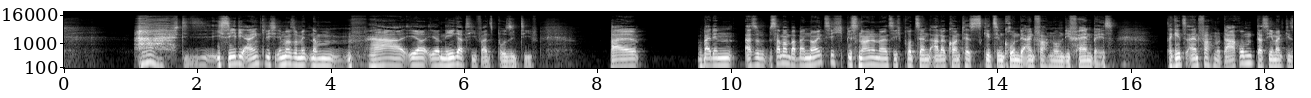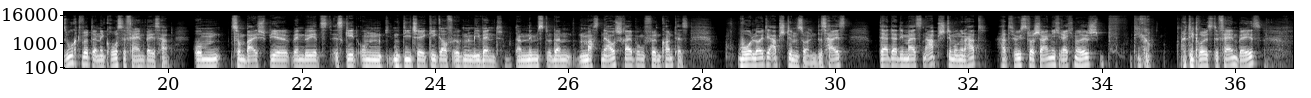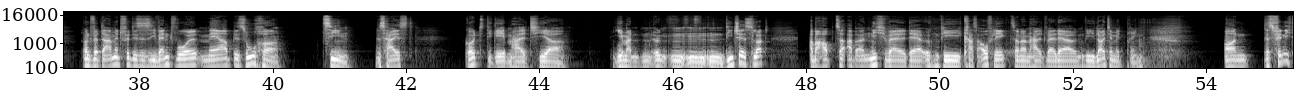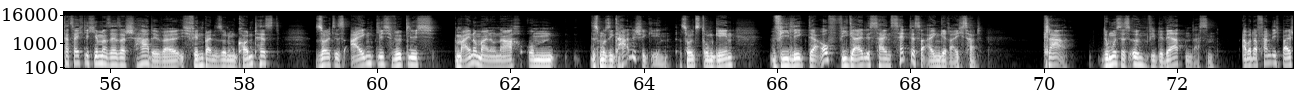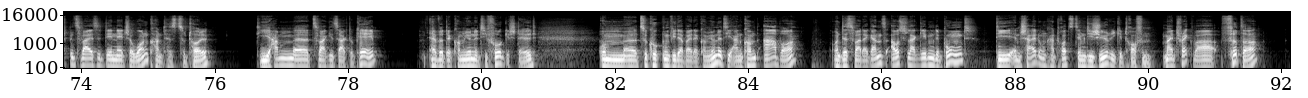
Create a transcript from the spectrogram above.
ich sehe die eigentlich immer so mit einem ja, eher eher negativ als positiv. Weil bei den, also sagen wir mal, bei 90 bis 99 Prozent aller Contests geht es im Grunde einfach nur um die Fanbase. Da geht es einfach nur darum, dass jemand gesucht wird, der eine große Fanbase hat. Um zum Beispiel, wenn du jetzt, es geht um einen DJ-Gig auf irgendeinem Event, dann nimmst du, dann machst eine Ausschreibung für einen Contest, wo Leute abstimmen sollen. Das heißt, der, der die meisten Abstimmungen hat, hat höchstwahrscheinlich rechnerisch die, die größte Fanbase und wird damit für dieses Event wohl mehr Besucher ziehen. Das heißt, gut, die geben halt hier jemanden irgendeinen DJ-Slot, aber Hauptsache, aber nicht, weil der irgendwie krass auflegt, sondern halt, weil der irgendwie Leute mitbringt. Und das finde ich tatsächlich immer sehr, sehr schade, weil ich finde, bei so einem Contest sollte es eigentlich wirklich meiner Meinung nach um das Musikalische gehen. Da soll es darum gehen, wie legt er auf, wie geil ist sein Set, das er eingereicht hat. Klar, du musst es irgendwie bewerten lassen. Aber da fand ich beispielsweise den Nature One Contest zu toll. Die haben äh, zwar gesagt, okay, er wird der Community vorgestellt, um äh, zu gucken, wie der bei der Community ankommt, aber, und das war der ganz ausschlaggebende Punkt, die Entscheidung hat trotzdem die Jury getroffen. Mein Track war Vierter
